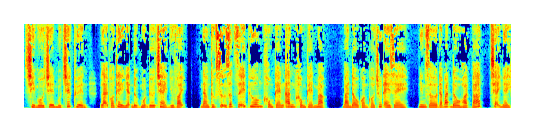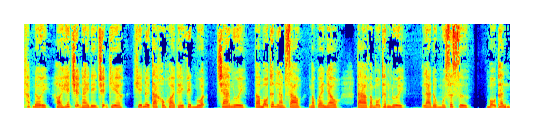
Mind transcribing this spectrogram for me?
chỉ ngồi trên một chiếc thuyền lại có thể nhận được một đứa trẻ như vậy. Nàng thực sự rất dễ thương, không kén ăn, không kén mặc. Ban đầu còn có chút e dè, nhưng giờ đã bắt đầu hoạt bát, chạy nhảy khắp nơi, hỏi hết chuyện này đến chuyện kia, khiến người ta không khỏi thấy phiền muộn. Cha ngươi và mẫu thân làm sao mà quen nhau? Ta và mẫu thân ngươi là đồng môn xuất sư. Mẫu thân,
